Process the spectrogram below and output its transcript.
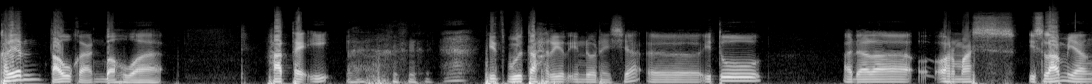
kalian tahu kan bahwa HTI Hizbut Tahrir Indonesia e, itu adalah ormas Islam yang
